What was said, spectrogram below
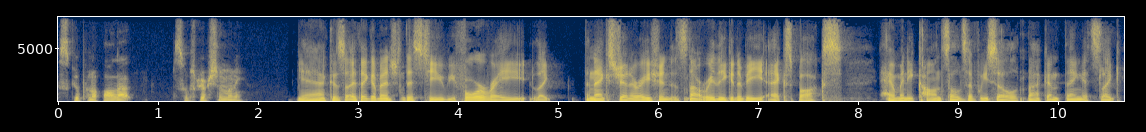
scooping up all that subscription money. Yeah, because I think I mentioned this to you before, Ray. Like the next generation, it's not really going to be Xbox. How many consoles have we sold? That kind of thing. It's like,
